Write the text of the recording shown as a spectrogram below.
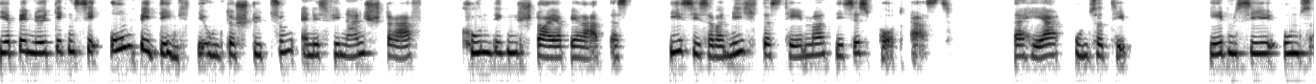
Hier benötigen Sie unbedingt die Unterstützung eines finanzstrafkundigen Steuerberaters. Dies ist aber nicht das Thema dieses Podcasts. Daher unser Tipp. Geben Sie uns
